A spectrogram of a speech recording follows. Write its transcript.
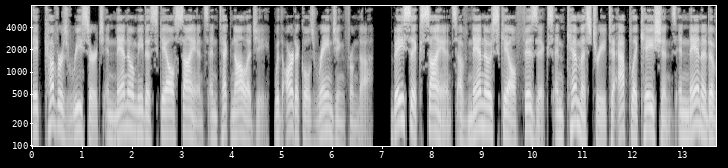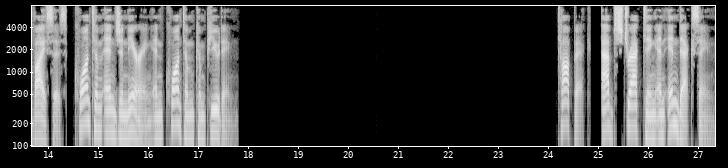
It covers research in nanometer-scale science and technology, with articles ranging from the basic science of nanoscale physics and chemistry to applications in nanodevices, quantum engineering and quantum computing. Topic: Abstracting and indexing.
